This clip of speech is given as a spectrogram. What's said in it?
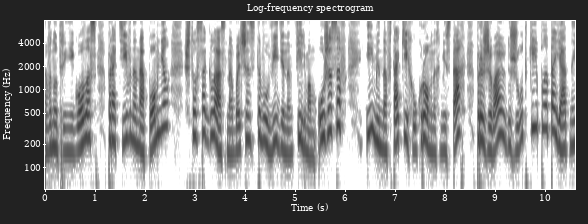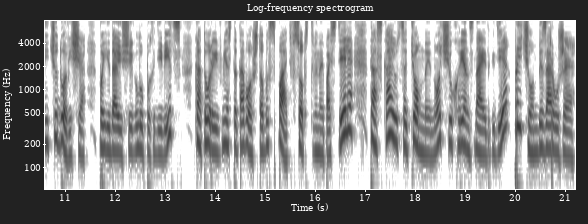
Внутренний голос противно напомнил, что согласно большинству виденным фильмам ужасов, именно в таких укромных местах проживают жуткие плотоядные чудовища, поедающие глупых девиц, которые вместо того, чтобы спать в собственной постели, таскаются темной ночью хрен знает где, причем без оружия.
